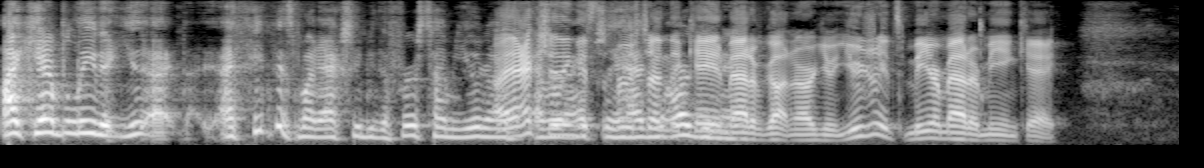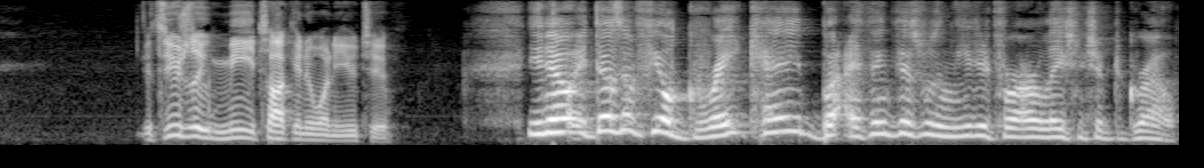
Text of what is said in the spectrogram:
I can't believe it. You, I, I, think this might actually be the first time you and I. I actually think it's the first time that Kay and Matt have gotten an argument. Usually, it's me or Matt or me and Kay. It's usually me talking to one of you two. You know, it doesn't feel great, Kay, but I think this was needed for our relationship to grow.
